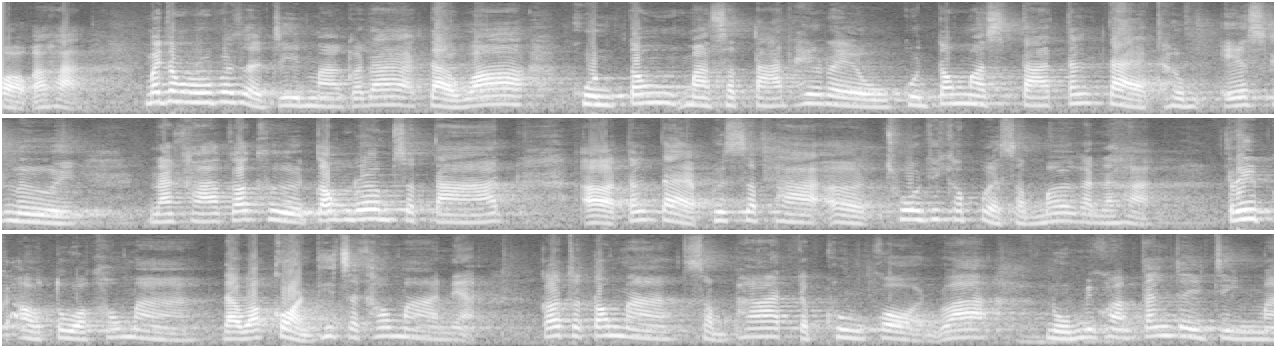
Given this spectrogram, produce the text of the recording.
บอกอะค่ะ ไม่ต้องรู้ภาษาจีนมาก็ได้ แต่ว่าคุณต้องมาสตาร์ทให้เร็ว คุณต้องมาสตาร์ทตั้งแต่เทอม S เลย นะคะก็คือต้องเริ่มสตาร์ทตั้งแต่พฤษภาช่วงที่เขาเปิดซัมเมอร์กันนะคะรีบเอาตัวเข้ามา แต่ว่าก่อนที่จะเข้ามาเนี่ยก็จะต้องมาสัมภาษณ์กับครูก่อนว่าหนูมีความตั้งใจจริงไหม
